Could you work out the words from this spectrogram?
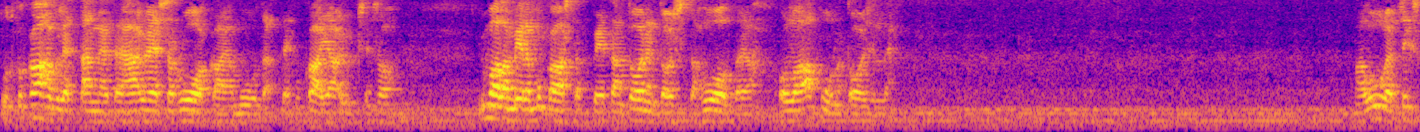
tutko kahville tänne ja tehdään yhdessä ruokaa ja muuta, ettei kukaan jää yksin. Se on Jumalan mielen että pidetään toinen toisesta huolta ja ollaan apuna toisille. Mä luulen, että siksi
